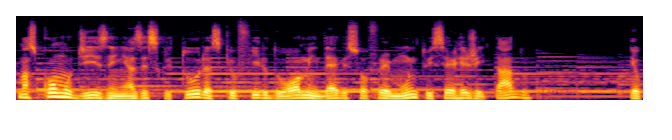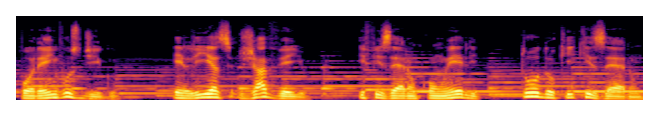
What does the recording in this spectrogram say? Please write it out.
Mas como dizem as Escrituras que o filho do homem deve sofrer muito e ser rejeitado? Eu, porém, vos digo: Elias já veio, e fizeram com ele tudo o que quiseram,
